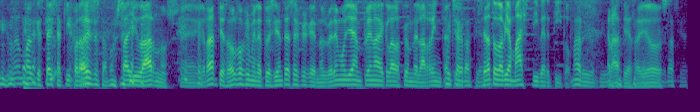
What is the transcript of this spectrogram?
menos mal que estáis aquí para, ayudarnos. Eh, gracias, Adolfo Jiménez, presidente de SFG. Nos veremos ya en plena declaración de la renta. Muchas gracias. Será todavía más divertido. Más divertido. Gracias, adiós. gracias.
